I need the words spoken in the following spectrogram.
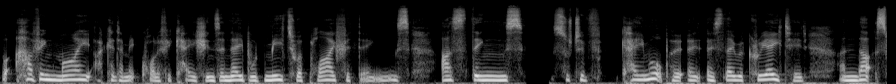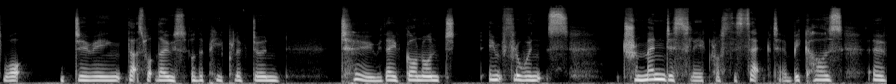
but having my academic qualifications enabled me to apply for things as things sort of came up as they were created, and that's what doing. That's what those other people have done too. They've gone on to influence tremendously across the sector because of,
